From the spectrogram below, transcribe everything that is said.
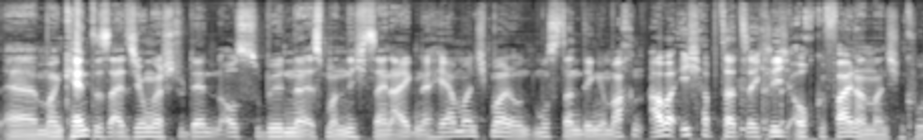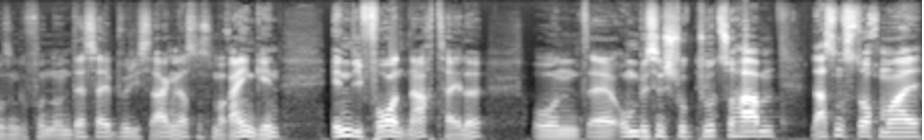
äh, man kennt es als junger Student, Auszubildender, ist man nicht sein eigener Herr manchmal und muss dann Dinge machen. Aber ich habe tatsächlich auch Gefallen an manchen Kursen gefunden und deshalb würde ich sagen, lass uns mal reingehen in die Vor- und Nachteile. Und äh, um ein bisschen Struktur ja. zu haben, lass uns doch mal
